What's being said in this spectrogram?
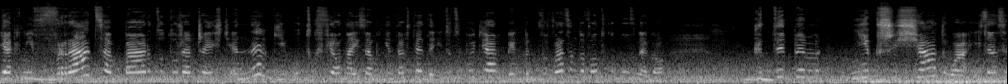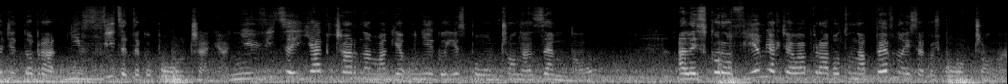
jak mi wraca bardzo duża część energii utkwiona i zamknięta wtedy. I to, co powiedziałam, jakby wracam do wątku głównego. Gdybym nie przysiadła i w zasadzie, dobra, nie widzę tego połączenia, nie widzę, jak czarna magia u niego jest połączona ze mną, ale skoro wiem, jak działa prawo, to na pewno jest jakoś połączona,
